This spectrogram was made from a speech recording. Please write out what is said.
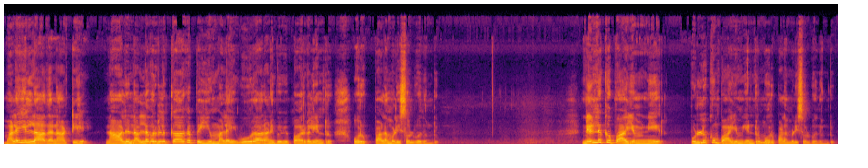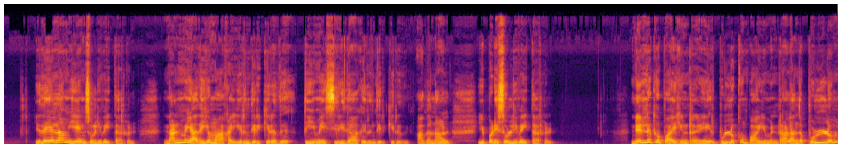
மழை இல்லாத நாட்டில் நாலு நல்லவர்களுக்காக பெய்யும் மழை ஊரார் அனுபவிப்பார்கள் என்று ஒரு பழமொழி சொல்வதுண்டு. நெல்லுக்கு பாயும் நீர் புல்லுக்கும் பாயும் என்றும் ஒரு பழமொழி சொல்வதுண்டு. இதையெல்லாம் ஏன் சொல்லி வைத்தார்கள்? நன்மை அதிகமாக இருந்திருக்கிறது தீமை சிறிதாக இருந்திருக்கிறது. அதனால் இப்படி சொல்லி வைத்தார்கள். நெல்லுக்கு பாய்கின்ற நீர் புல்லுக்கும் பாயும் என்றால் அந்த புல்லும்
